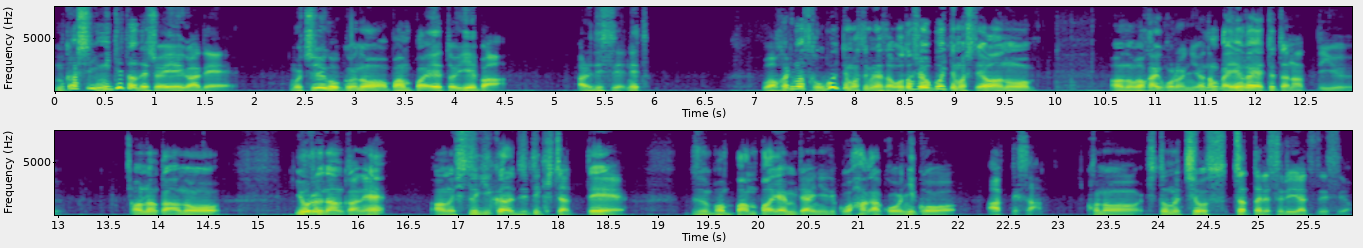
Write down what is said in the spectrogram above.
昔見てたでしょ、映画で。もう中国のヴァンパイアといえば、あれですよね、と。わかりますか？覚えてます？皆さん。私は覚えてましたよ。あの、あの、若い頃に。あ、なんか映画やってたなっていう。あ、なんかあの、夜なんかね、あの、棺から出てきちゃって、ヴァンパイアみたいに、こう、歯がこう2個あってさ、この人の血を吸っちゃったりするやつですよ。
